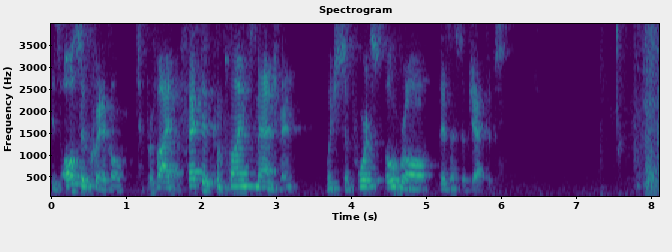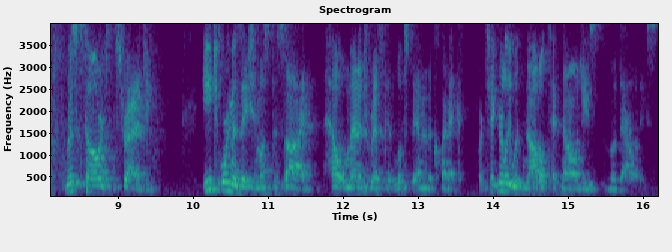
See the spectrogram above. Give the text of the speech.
is also critical to provide effective compliance management which supports overall business objectives. Risk tolerance and strategy. Each organization must decide how it will manage risk at looks to enter the clinic, particularly with novel technologies and modalities.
